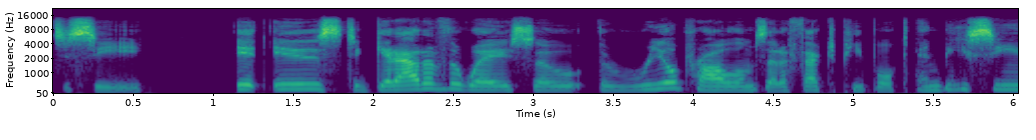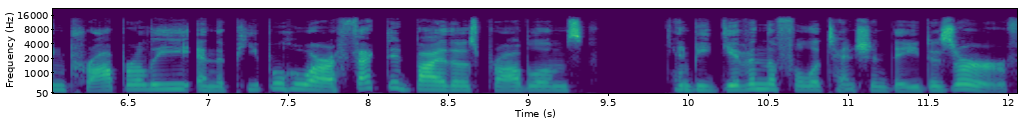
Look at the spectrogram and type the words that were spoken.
to see it is to get out of the way so the real problems that affect people can be seen properly and the people who are affected by those problems can be given the full attention they deserve.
